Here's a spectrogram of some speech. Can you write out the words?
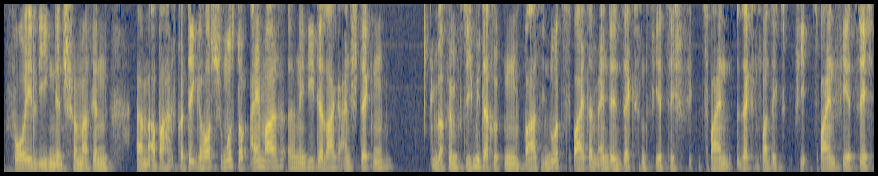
vor ihr liegenden Schwimmerinnen. Ähm, aber Cortega Horseshoe muss doch einmal eine Niederlage einstecken über 50 Meter Rücken war sie nur Zweiter am Ende in 46, 26, 42,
